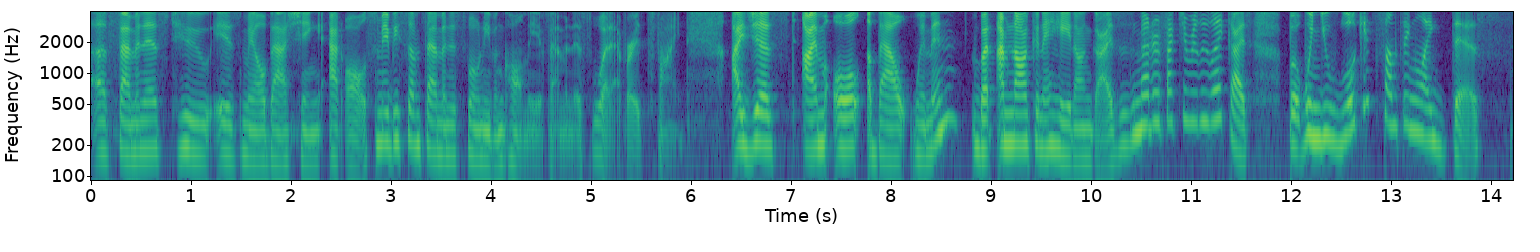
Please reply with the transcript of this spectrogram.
a feminist who is male bashing at all. So maybe some feminists won't even call me a feminist. Whatever, it's fine. I just I'm all about women, but I'm not going to hate on guys. As a matter of fact, I really like guys. But when you look at something like this,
